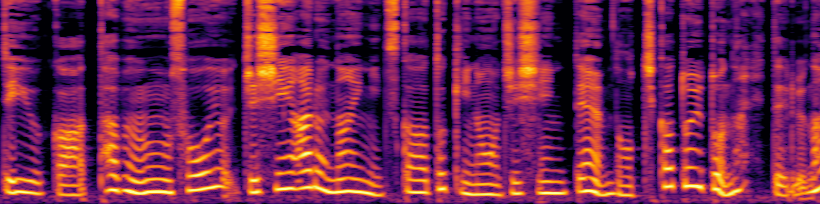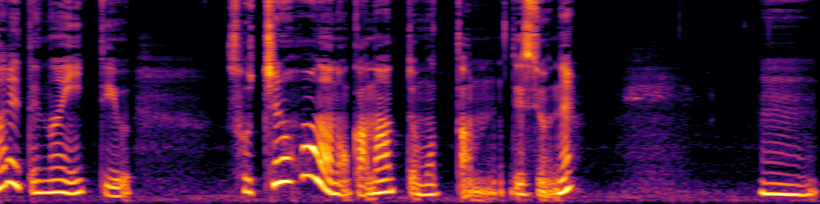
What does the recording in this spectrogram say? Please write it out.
ていうか、多分、そういう自信あるないに使う時の自信って、どっちかというと慣れてる、慣れてないっていう、そっちの方なのかなって思ったんですよね。うん。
